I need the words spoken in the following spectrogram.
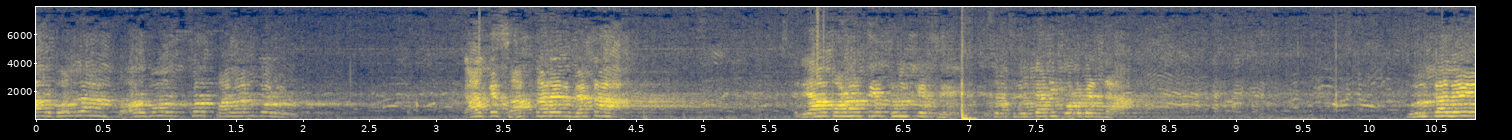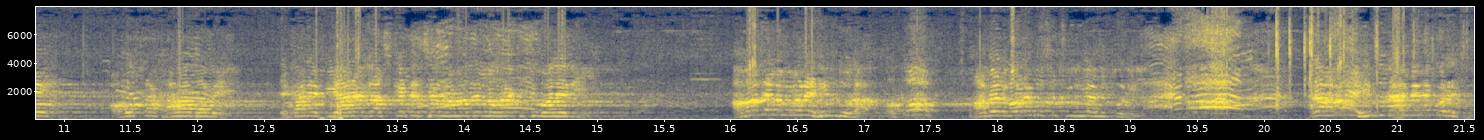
আর বললাম, ধর্ম উৎসব পালন করুন। কালকে সাত্তারের বেটা রেয়া পড়াতে চুলকেছে, এসব চুলকানি করবেন না। চুলকালে অবস্থা খারাপ হবে। এখানে বিহারে গাছ কেটেছেন, আমাদের লোকরা কিছু বলেনি। আমাদের লোক মানে হিন্দুরা। অত ভাবের ঘরে বসে চুরি আমি করি। আমরা হিন্দুরা মেনে করেছে।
